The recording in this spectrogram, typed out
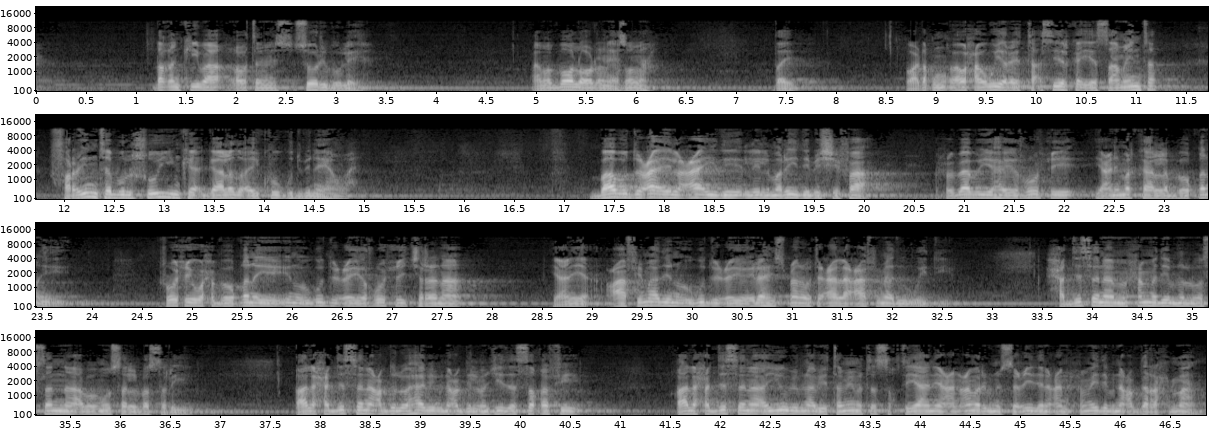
dhaqankiibaa qabatay soori buu leeyahay ama bool lo odhanaya soo maa ayib waa waxaa ugu yaree ta'siirka iyo saamaynta fariinta bulshooyinka gaaladu ay kuu gudbinayaan waay. Baabu ducaa'i alcaa'idi lilmariidi bishifaa. Wuxuu baabu yahay ruuxii yani markaa la booqanayay ruuxii wax booqanayay inuu ugu duceeyo ruuxii jiranaa yani caafimaad inuu ugu duceeyo ilaahay subxaana wa caafimaad uu weydiiyo xadaana muxamed ibn lmusanى abu muusa albasri qaala xadaana cabdulwahaabi bn cabdilmajiid aلthaqafi qaala xadaana ayuub bn abi tamiimata asakhtiyaani can camr bni saciidi can xumayd bni cabdiraxmaan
